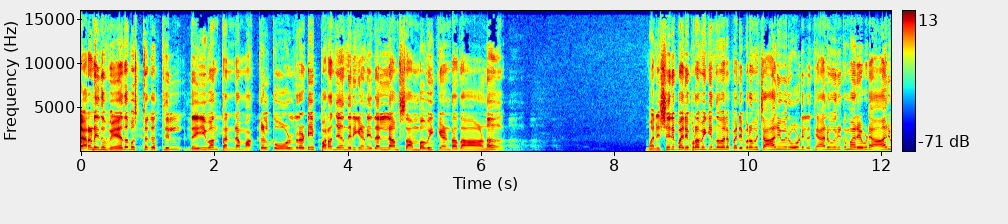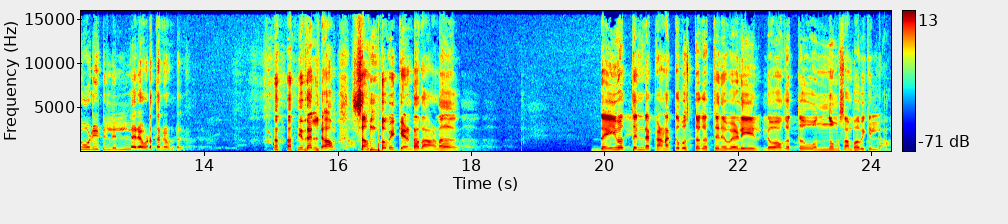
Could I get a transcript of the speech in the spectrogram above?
കാരണം ഇത് വേദപുസ്തകത്തിൽ ദൈവം തന്റെ മക്കൾക്ക് ഓൾറെഡി പറഞ്ഞു തന്നിരിക്കുകയാണ്. ഇതെല്ലാം സംഭവിക്കേണ്ടതാണ്. മനുഷ്യർ പരിഭ്രമിക്കുന്ന പോലെ പരിഭ്രമിച്ച് ആരും ഇവർ ഓടില്ല ധ്യാനഗുരുക്കന്മാർ എവിടെ ആരും ഓടിയിട്ടില്ല. എല്ലാവരും അവിടെ തന്നെ ഉണ്ട്. ഇതെല്ലാം സംഭവിക്കേണ്ടതാണ്. ദൈവത്തിന്റെ കണക്ക് പുസ്തകത്തിന് വെളിയിൽ ലോകത്ത് ഒന്നും സംഭവിക്കില്ല.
